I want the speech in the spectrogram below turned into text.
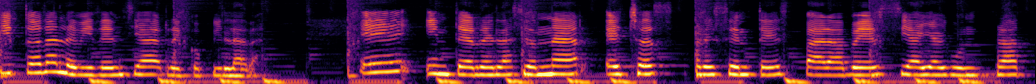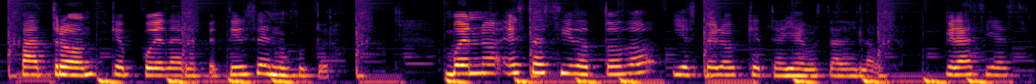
y toda la evidencia recopilada e interrelacionar hechos presentes para ver si hay algún patrón que pueda repetirse en un futuro. Bueno, esto ha sido todo y espero que te haya gustado el audio. Gracias.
